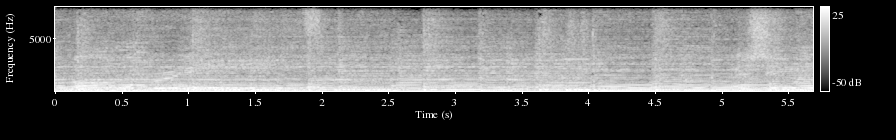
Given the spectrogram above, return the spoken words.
upon the breeze. And she moves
